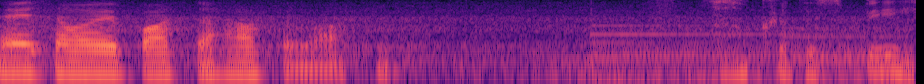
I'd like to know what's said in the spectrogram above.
Hey, somebody bought the house in Rocky. How could this be?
